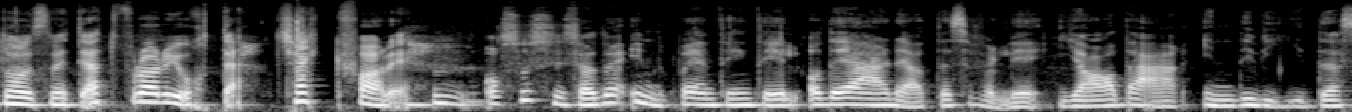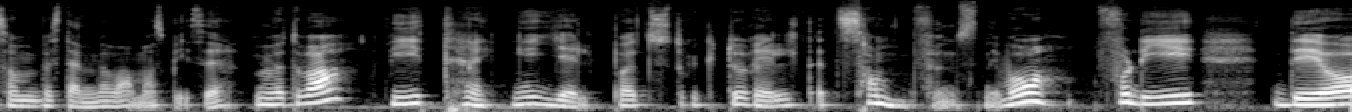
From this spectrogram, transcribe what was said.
dårlig samvittighet, for da har du gjort det. Check fra de. Mm. Og så syns jeg du er inne på en ting til, og det er det at det selvfølgelig Ja, det er individet som bestemmer hva man spiser. Men vet du hva? Vi trenger hjelp på et strukturelt, et samfunnsnivå. Fordi det å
